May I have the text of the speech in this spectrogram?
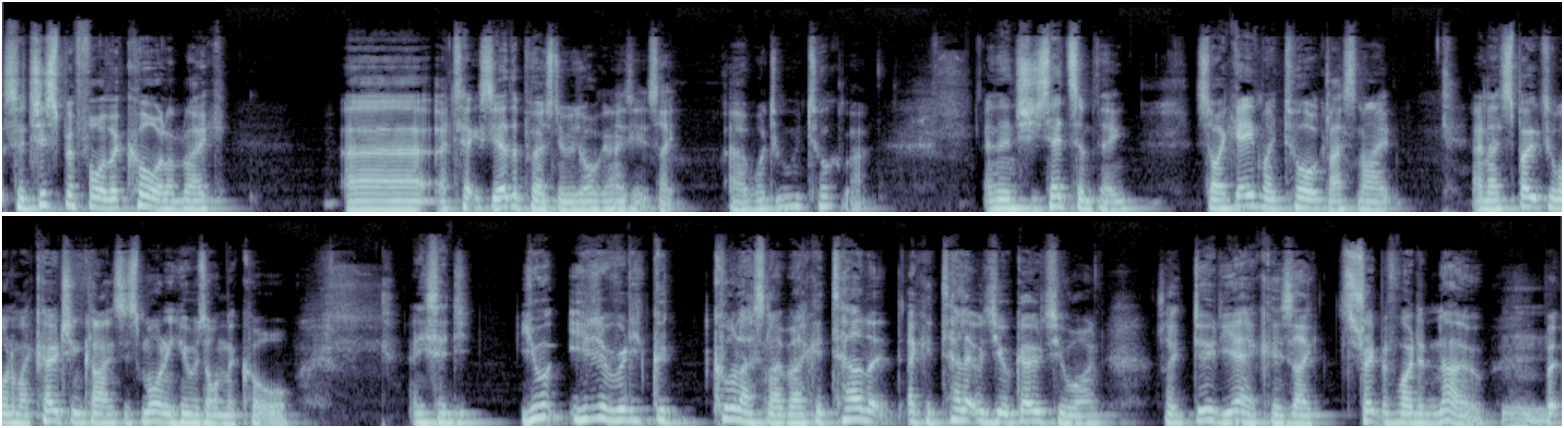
So just before the call, I'm like, uh, I text the other person who was organising. It's like, uh, "What do you want me to talk about?" And then she said something. So I gave my talk last night, and I spoke to one of my coaching clients this morning who was on the call, and he said. You, you did a really good call last night, but I could tell that I could tell it was your go-to one. It's like, dude, yeah, because like straight before I didn't know, Mm. but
